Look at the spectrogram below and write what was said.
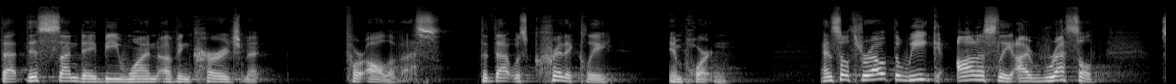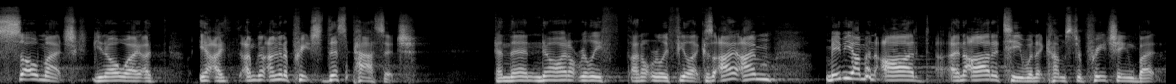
that this Sunday be one of encouragement for all of us, that that was critically important. And so throughout the week, honestly, I wrestled so much. You know, I, I yeah, I, am going to preach this passage. And then, no, I don't really, I don't really feel that because I'm, maybe I'm an odd an oddity when it comes to preaching, but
